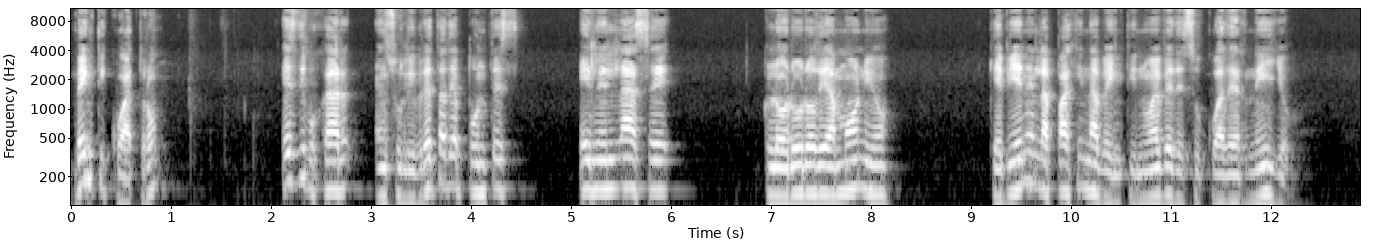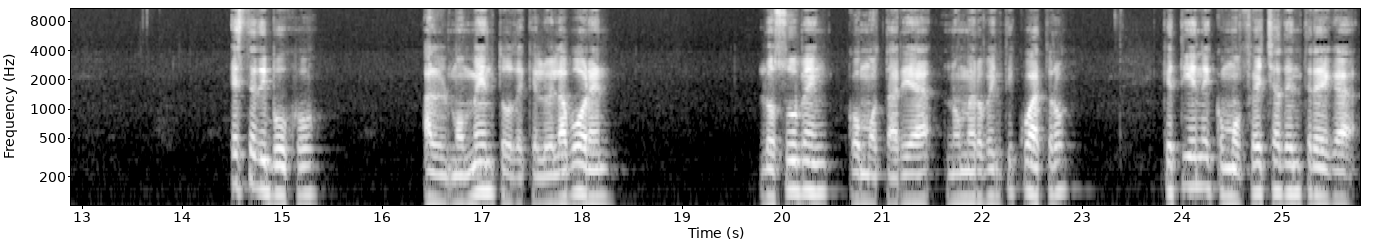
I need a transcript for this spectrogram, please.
24 es dibujar en su libreta de apuntes el enlace cloruro de amonio que viene en la página 29 de su cuadernillo. Este dibujo, al momento de que lo elaboren, lo suben como tarea número 24, que tiene como fecha de entrega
